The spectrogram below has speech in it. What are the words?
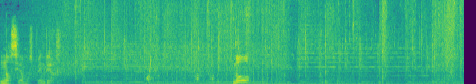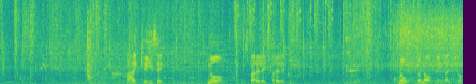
No seamos pendejos. ¡No! ¡Ay, qué hice! ¡No! ¡Dispárele, dispárele! ¡No, no, no! ¿Me enganchó?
